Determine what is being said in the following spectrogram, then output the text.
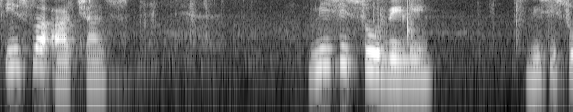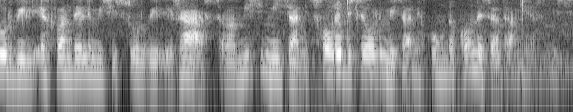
წინსვლა არ ჩანს. მისი სურვილი მისი სურვილი, ეხლანდელი მისი სურვილი რა არის? აბა მისი მიზანი, ცხოვრებისეული მიზანი ხო უნდა კონდეს ადამიანს მისი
